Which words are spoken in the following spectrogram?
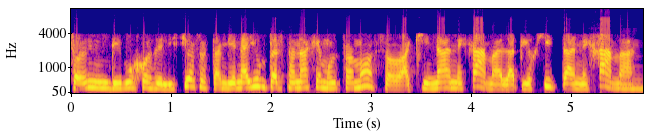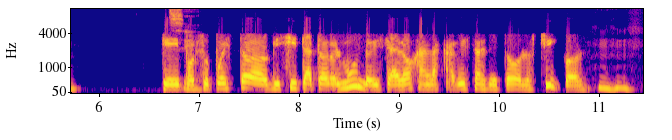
son dibujos deliciosos. También hay un personaje muy famoso, Akina Nehama, la piojita Nehama, hmm. que por supuesto visita a todo el mundo y se aloja en las cabezas de todos los chicos.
